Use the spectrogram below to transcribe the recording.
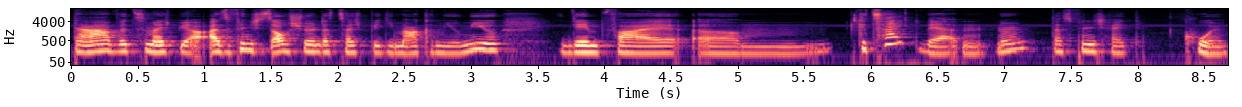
da wird zum Beispiel, also finde ich es auch schön, dass zum Beispiel die Marke Miu Miu in dem Fall ähm, gezeigt werden. Ne? Das finde ich halt cool.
